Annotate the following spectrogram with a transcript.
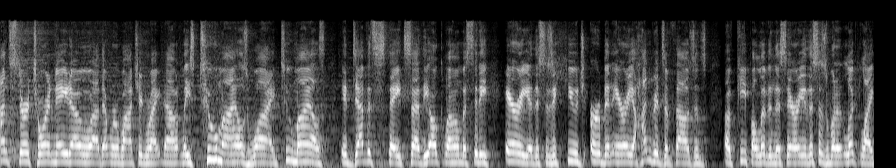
monster tornado uh, that we're watching right now, at least two miles wide, two miles. It devastates uh, the Oklahoma City area. This is a huge urban area. Hundreds of thousands of people live in this area. This is what it looked like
